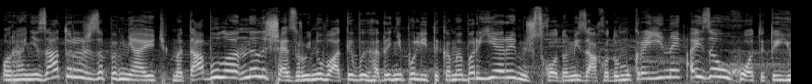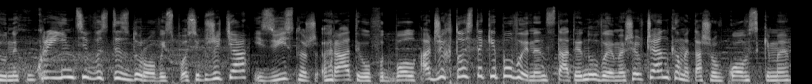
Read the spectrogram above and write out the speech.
Організатори ж запевняють, мета була не лише зруйнувати вигадані політиками бар'єри між сходом і заходом України, а й заохотити юних українців вести здоровий спосіб життя і, звісно ж, грати у футбол. Адже хтось таки повинен стати новими Шевченками та Шовковськими.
